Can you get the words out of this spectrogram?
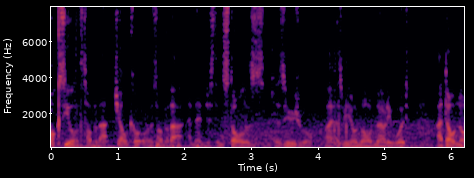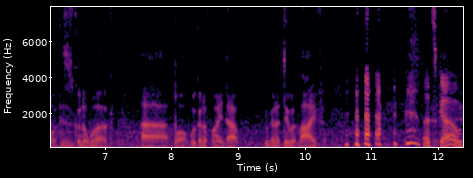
epoxy over the top of that, gel coat over the top of that, and then just install as, as usual, like, as we ordinarily would. I don't know if this is going to work, uh, but we're going to find out. We're going to do it live. Let's go.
